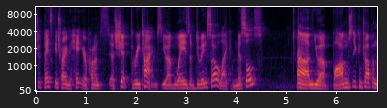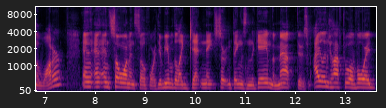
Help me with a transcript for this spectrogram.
just basically trying to hit your opponent's uh, ship three times. You have ways of doing so, like missiles, um, you have bombs you can drop in the water, and, and, and, so on and so forth. You'll be able to like detonate certain things in the game, the map, there's islands you'll have to avoid,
